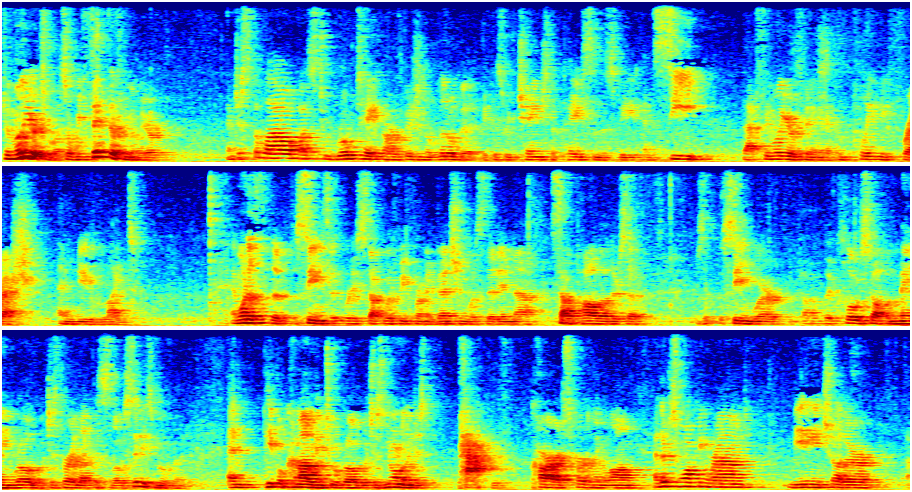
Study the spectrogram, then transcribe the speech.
familiar to us, or we think they're familiar, and just allow us to rotate our vision a little bit because we've changed the pace and the speed and see that familiar thing in a completely fresh and new light. And one of the, scenes that really stuck with me from Invention was that in uh, Sao Paulo, there's a, there's a scene where uh, they closed off a main road, which is very like the slow cities movement. And people come out into a road which is normally just packed with cars hurtling along, and they're just walking around, meeting each other, uh,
